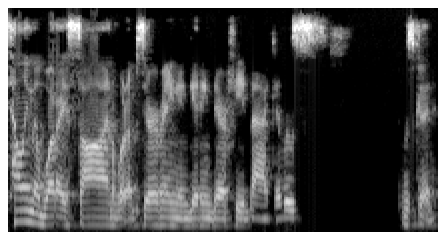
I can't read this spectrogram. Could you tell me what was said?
telling them what I saw and what observing and getting their feedback. It was, it was good.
